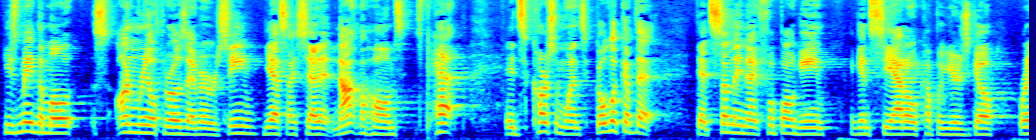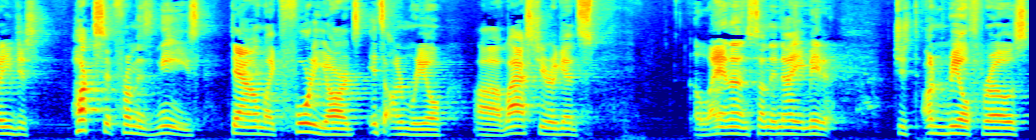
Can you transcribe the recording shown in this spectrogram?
He's made the most unreal throws I've ever seen. Yes, I said it. Not Mahomes. It's Pep. It's Carson Wentz. Go look up that, that Sunday night football game against Seattle a couple years ago where he just hucks it from his knees down like 40 yards. It's unreal. Uh, last year against Atlanta on Sunday night, he made it just unreal throws.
